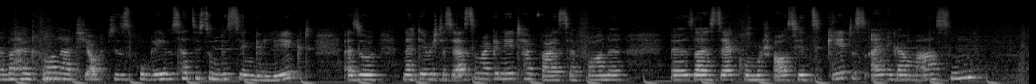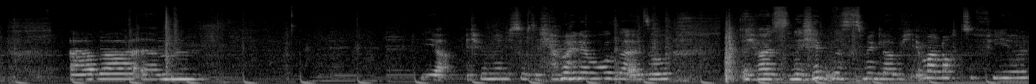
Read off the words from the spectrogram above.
Aber halt vorne hatte ich auch dieses Problem, es hat sich so ein bisschen gelegt. Also nachdem ich das erste Mal genäht habe, war es ja vorne, äh, sah es sehr komisch aus. Jetzt geht es einigermaßen. Aber ähm, ja, ich bin mir nicht so sicher bei der Hose. Also ich weiß es nicht. Hinten ist es mir, glaube ich, immer noch zu viel.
